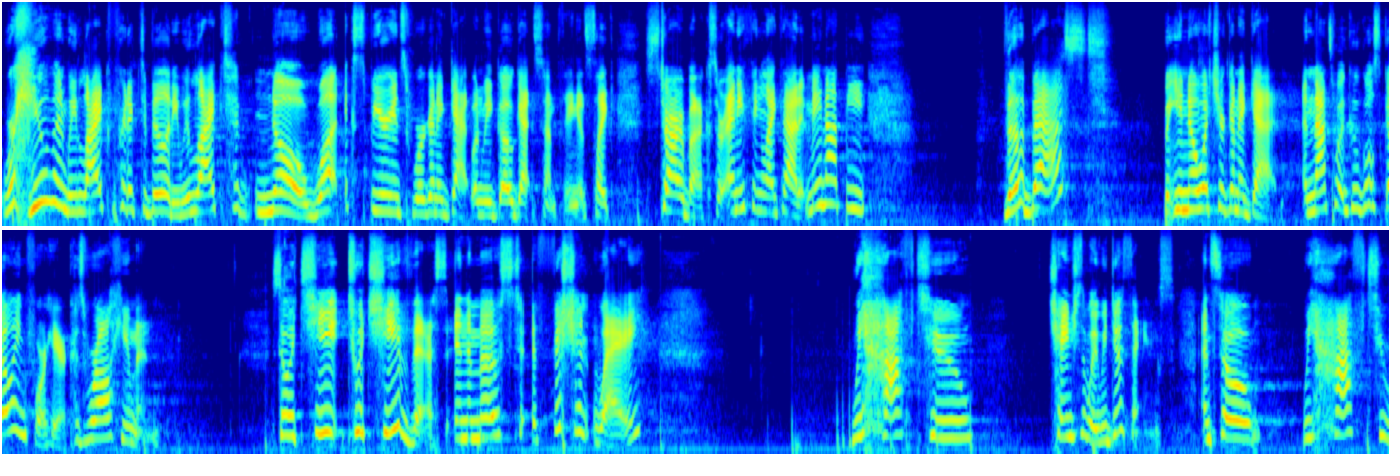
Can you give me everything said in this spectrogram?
we're human. We like predictability. We like to know what experience we're going to get when we go get something. It's like Starbucks or anything like that. It may not be the best, but you know what you're going to get. And that's what Google's going for here, because we're all human. So achieve, to achieve this in the most efficient way, we have to change the way we do things. And so we have to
